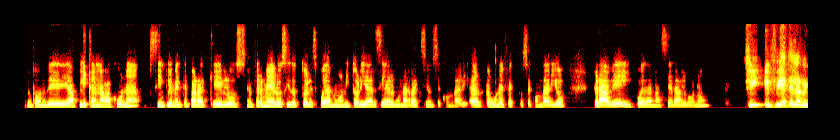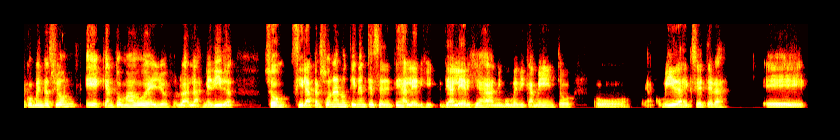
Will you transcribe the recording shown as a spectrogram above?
donde aplican la vacuna, simplemente para que los enfermeros y doctores puedan monitorear si hay alguna reacción secundaria, algún efecto secundario grave y puedan hacer algo, ¿no? Sí, eh, fíjate, la recomendación eh, que han tomado ellos, las medidas, son si la persona no tiene antecedentes de alergias a ningún medicamento o a comidas, etcétera, eh,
